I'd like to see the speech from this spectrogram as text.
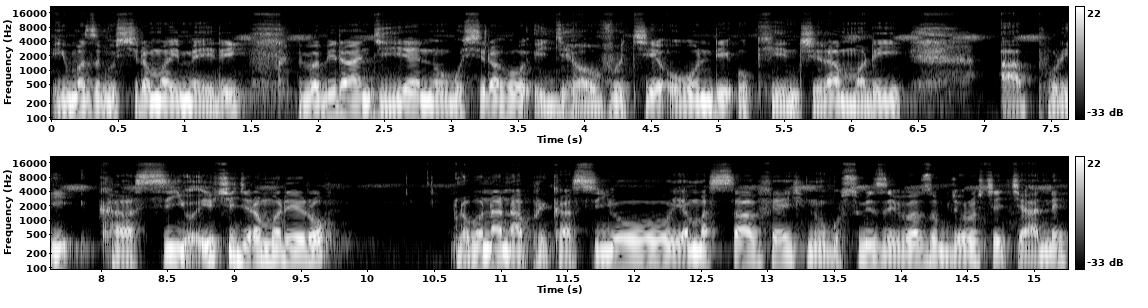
Iyo umaze gushyiramo email biba birangiye ni ugushyiraho igihe wavukiye ubundi ukinjira muri application. Iyo ukigeramo rero urabona ni application y'amasurvey ni ugusubiza ibibazo byoroshye cyane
